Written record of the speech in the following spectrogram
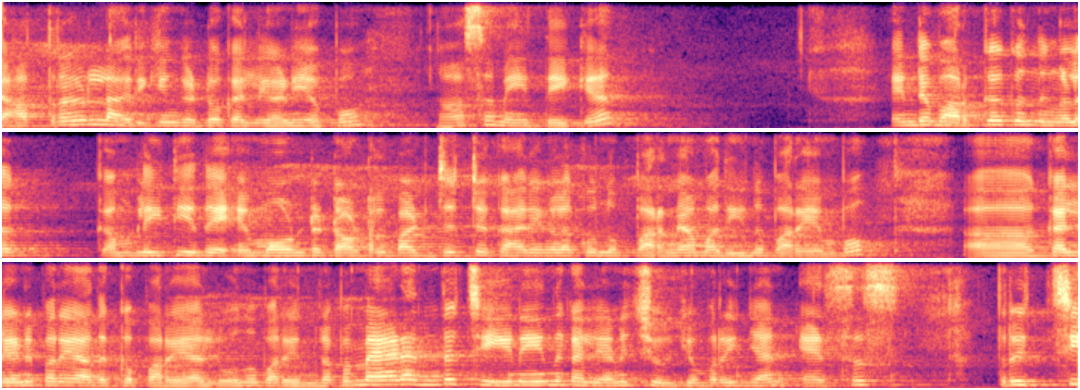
യാത്രകളിലായിരിക്കും കേട്ടോ കല്യാണി. അപ്പോൾ ആ സമയത്തേക്ക് എന്റെ വർക്കൊക്കെ നിങ്ങൾ കംപ്ലീറ്റ് ചെയ്ത് എമൗണ്ട് ടോട്ടൽ ബഡ്ജറ്റ് കാര്യങ്ങളൊക്കെ ഒന്ന് പറഞ്ഞാൽ മതി എന്ന് പറയുമ്പോൾ കല്യാണി പറയാം അതൊക്കെ പറയാമല്ലോ എന്ന് പറയുന്നുണ്ട്. അപ്പോൾ മാഡം എന്താ ചെയ്യണേന്ന് കല്യാണി ചോദിക്കുമ്പോൾ പറയും ഞാൻ എസ് എസ് ത്രിച്ചി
